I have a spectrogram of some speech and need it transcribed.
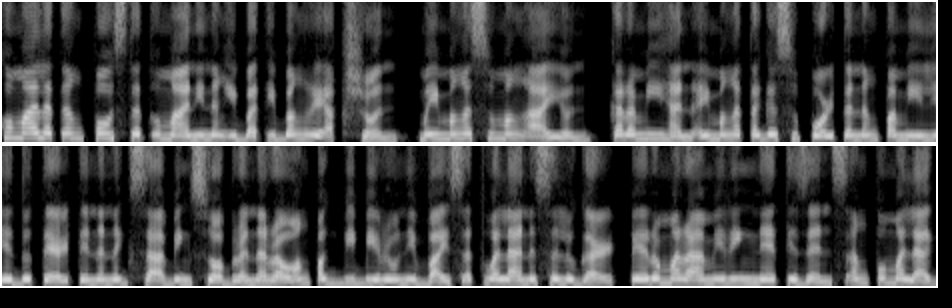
kumalat ang post at umani ng iba't ibang reaksyon, may mga sumang-ayon, karamihan ay mga taga-suporta ng pamilya Duterte na nagsabing sobra na raw ang pagbibiro ni Vice at wala na sa lugar, pero marami ring netizens ang pumalag,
